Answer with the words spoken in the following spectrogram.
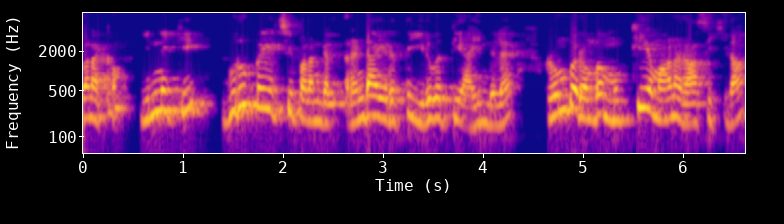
வணக்கம். இன்னைக்கு குரு பயிற்சி பலன்கள் ரெண்டாயிரத்தி இருபத்தி ஐந்துல ரொம்ப ரொம்ப முக்கியமான ராசிக்கு தான்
